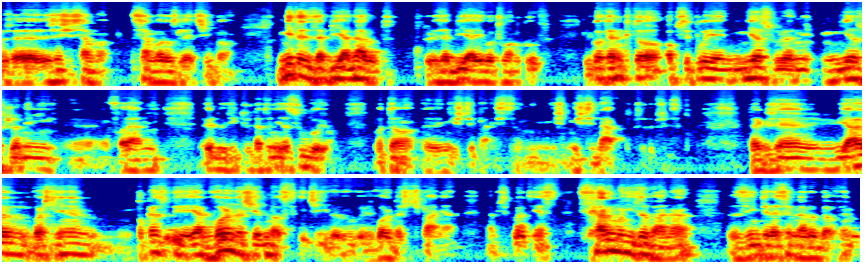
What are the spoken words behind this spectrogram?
że, że się samo, samo rozleci, bo nie ten zabija naród, który zabija jego członków, tylko ten, kto obsypuje niezasłużonymi forami ludzi, którzy na to nie zasługują bo to e, niszczy państwo, niszczy naród przede wszystkim. Także ja właśnie pokazuję, jak wolność jednostki, czyli wolność pania, na przykład jest zharmonizowana z interesem narodowym,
